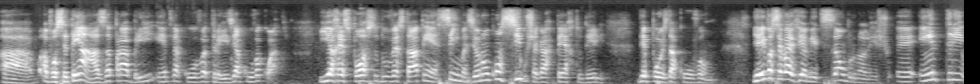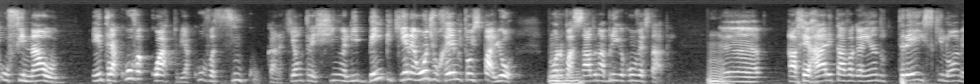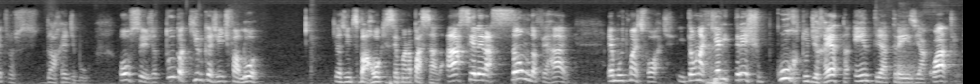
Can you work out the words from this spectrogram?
a, você tem a asa para abrir entre a curva 3 e a curva 4. E a resposta do Verstappen é: sim, mas eu não consigo chegar perto dele depois da curva 1. E aí você vai ver a medição, Bruno Aleixo, é, entre o final, entre a curva 4 e a curva 5, cara, que é um trechinho ali bem pequeno, é onde o Hamilton espalhou no uhum. ano passado na briga com o Verstappen. Uhum. É, a Ferrari estava ganhando 3 quilômetros da Red Bull. Ou seja, tudo aquilo que a gente falou, que a gente esbarrou aqui semana passada, a aceleração da Ferrari é muito mais forte. Então, naquele trecho curto de reta entre a 3 e a 4,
